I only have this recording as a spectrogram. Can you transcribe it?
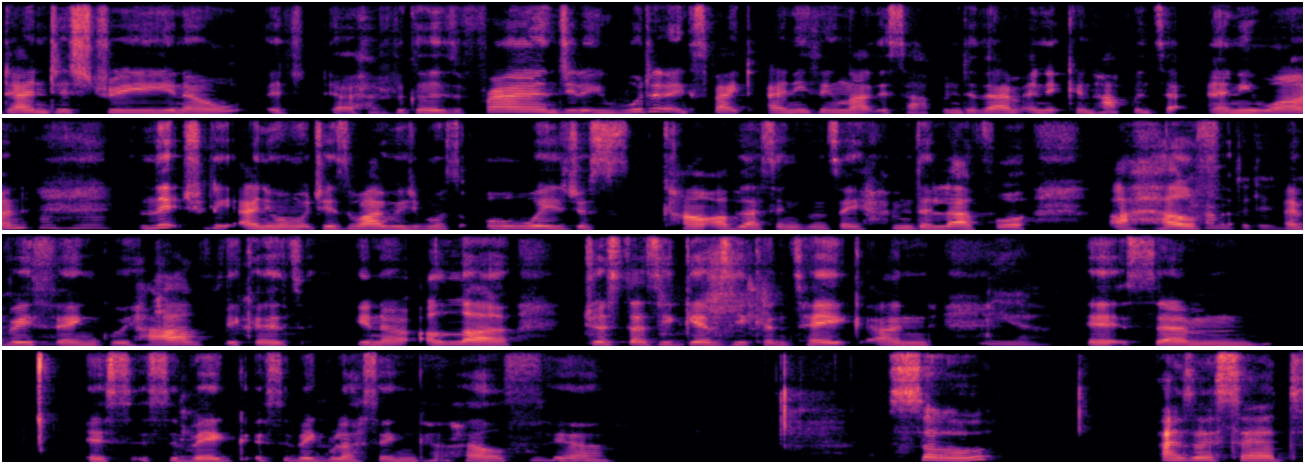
dentistry, you know, it, it have to go to friends, you know, you wouldn't expect anything like this happen to them, and it can happen to anyone Mhm. literally anyone, which is why we must always just count our blessings and say alhamdulillah for our health, yeah. everything we have, because you know Allah, just as He gives, He can take, and yeah it's um, it's it's a big it's a big blessing. Health, Mhm. yeah, so as i said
